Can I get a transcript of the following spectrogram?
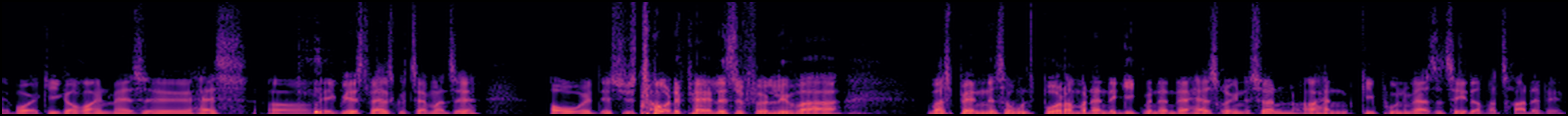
øh, hvor jeg gik og røg en masse has, og ikke vidste, hvad jeg skulle tage mig til. Og øh, det synes Dorte Palle selvfølgelig var, var spændende, så hun spurgte ham, hvordan det gik med den der hasrygende søn, og han gik på universitetet og var træt af det.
